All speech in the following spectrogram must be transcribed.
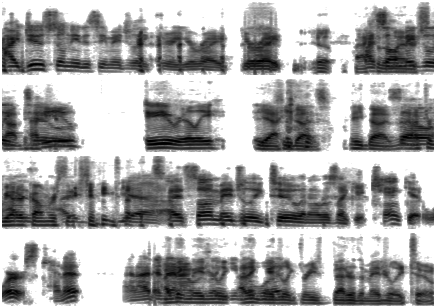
I do still need to see Major League Three. You're right. You're right. Yep. Back I to saw minors, Major League Scott Beck. Do you? Do you really? Yeah, he does. He does. So After we had our conversation, I- he does. Yeah, I saw Major League Two, and I was like, it can't get worse, can it? And I, and I think Major like, League. you I think know Major? League Three is better than Major League Two.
